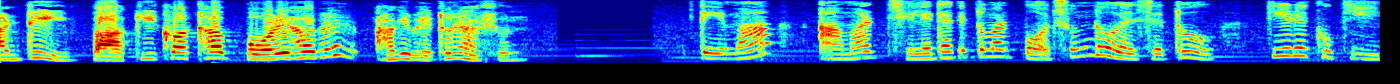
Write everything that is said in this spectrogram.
আন্টি বাকি কথা পরে হবে। আগে ভেতরে আসুন। তেমা আমার ছেলেটাকে তোমার পছন্দ হয়েছে তো? কি রে কুকি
